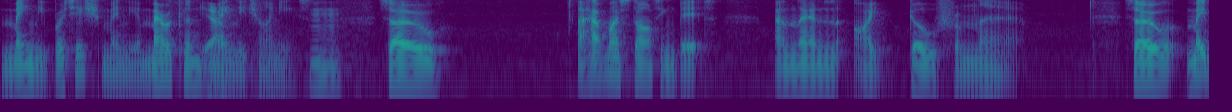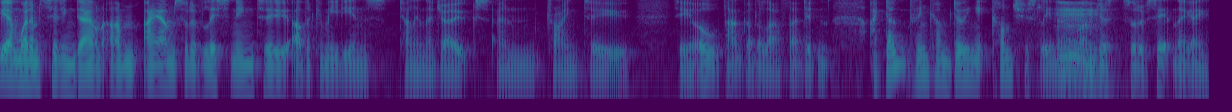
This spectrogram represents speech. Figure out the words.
mainly British, mainly American, Yeah. mainly Chinese. Mm-hmm. So I have my starting bit and then I go from there. So maybe I'm when I'm sitting down, I'm I am sort of listening to other comedians telling their jokes and trying to see, oh, that got a laugh, that didn't. I don't think I'm doing it consciously now. Mm. I'm just sort of sitting there going.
